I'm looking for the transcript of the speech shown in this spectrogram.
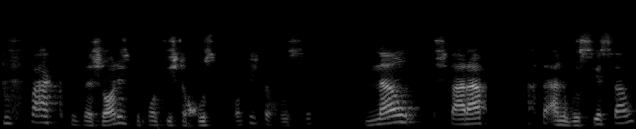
do facto da Geórgia, do ponto de vista russo, do ponto de vista russo, não estar apta à negociação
